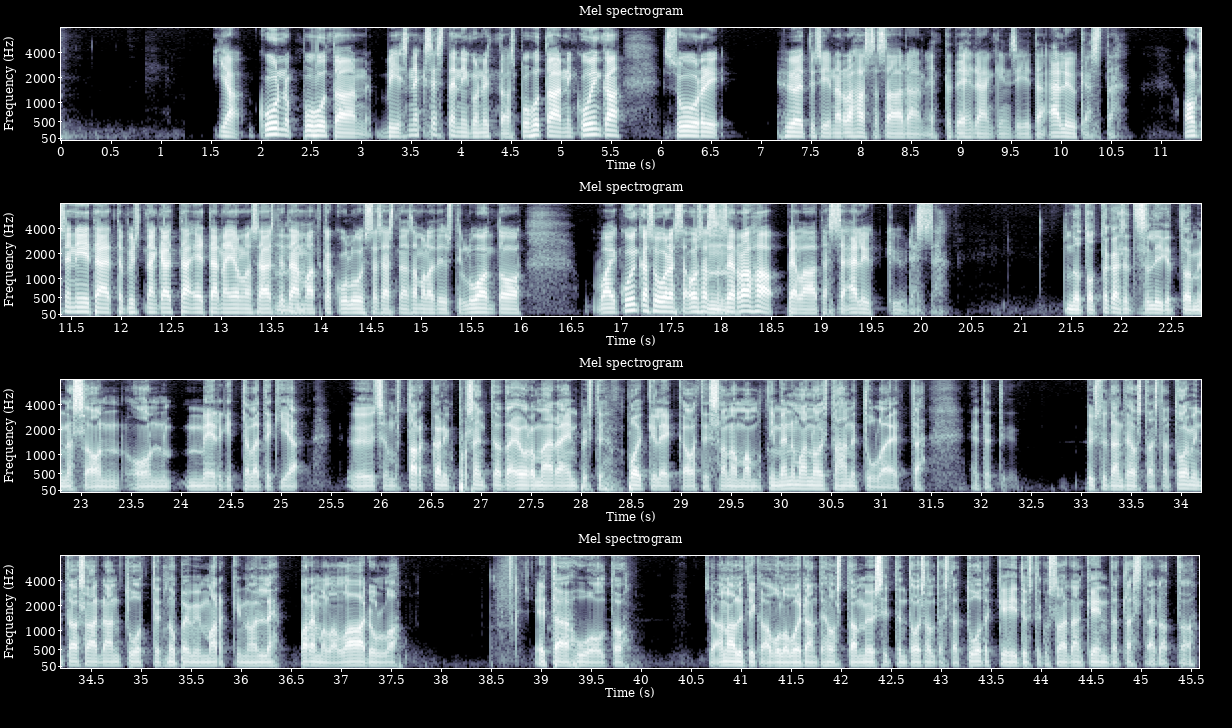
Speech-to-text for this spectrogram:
Ja kun puhutaan bisneksestä, niin kuin nyt taas puhutaan, niin kuinka suuri hyöty siinä rahassa saadaan, että tehdäänkin siitä älykästä? Onko ne niitä, että pystytään käyttämään etänä, jolloin säästetään mm. matkakuluissa, säästetään samalla tietysti luontoa, vai kuinka suuressa osassa mm. se raha pelaa tässä älykkyydessä? No totta kai se tässä liiketoiminnassa on, on merkittävä tekijä. Semmoista tarkkaa niin prosenttia tai euromäärää en pysty poikkileikkaavasti sanomaan, mutta nimenomaan noistahan ne tulee, että, että, että pystytään tehostamaan sitä toimintaa, saadaan tuotteet nopeammin markkinoille paremmalla laadulla, etähuolto, se analytiikan avulla voidaan tehostaa myös sitten toisaalta sitä tuotekehitystä, kun saadaan kentältä sitä dataa.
